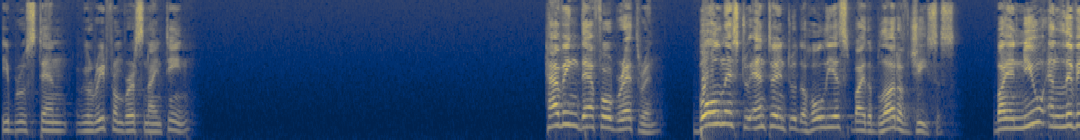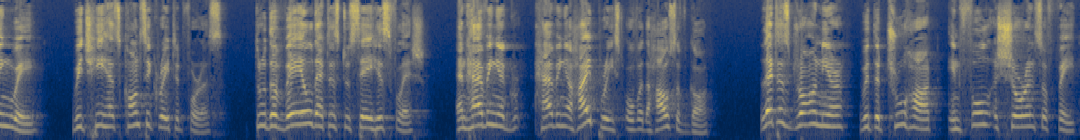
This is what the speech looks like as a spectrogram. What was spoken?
Hebrews 10, we'll read from verse 19. Having therefore, brethren, boldness to enter into the holiest by the blood of Jesus, by a new and living way, which he has consecrated for us, through the veil that is to say his flesh and having a, having a high priest over the house of God, let us draw near with a true heart in full assurance of faith,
